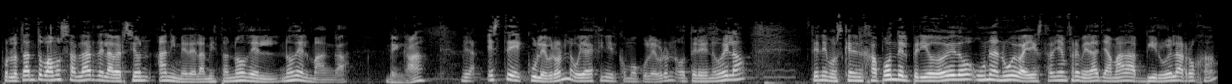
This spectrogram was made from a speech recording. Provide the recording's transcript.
por lo tanto vamos a hablar de la versión anime de la misma, no del, no del manga. Venga. Mira, este culebrón, lo voy a definir como culebrón o telenovela, tenemos que en el Japón del periodo Edo, una nueva y extraña enfermedad llamada viruela roja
